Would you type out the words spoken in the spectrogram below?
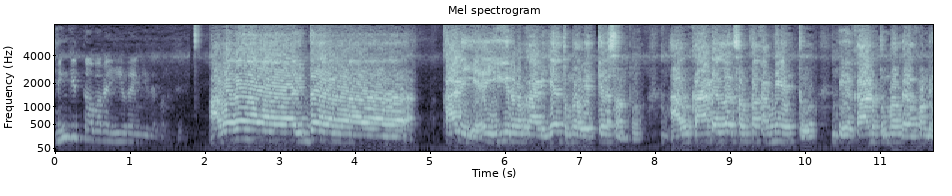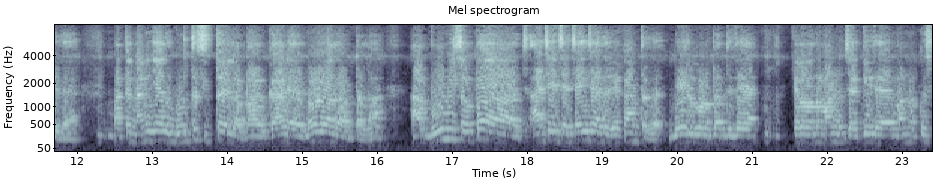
ಹೆಂಗಿತ್ತು ಅವಾಗ ಈಗ ಹೆಂಗಿದೆ ಬರ್ತೀವಿ ಅವಾಗ ಇದ್ದ ಕಾಡಿಗೆ ಈಗಿರೋ ಕಾಡಿಗೆ ತುಂಬಾ ವ್ಯತ್ಯಾಸ ಉಂಟು. ಆಗ ಕಾಡೆಲ್ಲ ಸ್ವಲ್ಪ ಕಮ್ಮಿ ಇತ್ತು. ಈಗ ಕಾಡು ತುಂಬಾ ಬೆಳ್ಕೊಂಡಿದೆ. ಮತ್ತೆ ನನ್ಗೆ ಅದು ಗುರುತು ಸಿಗ್ತಾ ಇಲ್ಲ. ಗಾಡಿ ನೋಡುವಾಗ ಉಂಟಲ್ಲ. ಆ ಭೂಮಿ ಸ್ವಲ್ಪ ಆಚೆ ಈಚೆ ಚೇಂಜ್ ಆದಾಗೆ ಕಾಣ್ತದೆ. ಬೇರುಗಳು ಬಂದಿದೆ, ಕೆಲವೊಂದು ಮಣ್ಣು ಜಗ್ಗಿದೆ, ಮಣ್ಣು ಕುಸ್.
